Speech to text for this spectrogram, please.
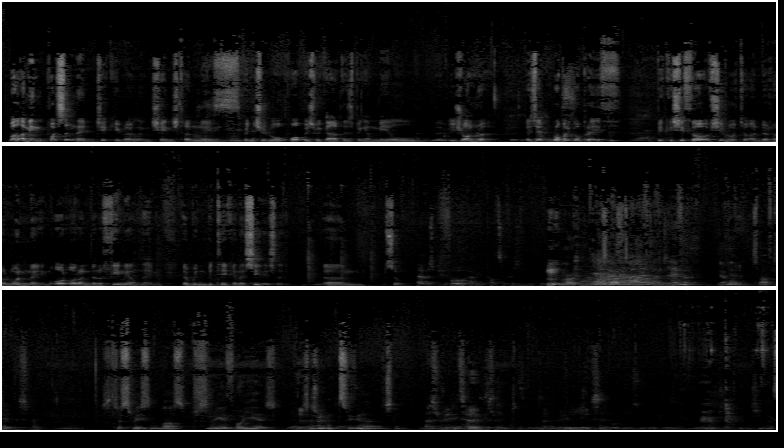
Well, I mean, what's her name? J.K. Rowling changed her name when she wrote what was regarded as being a male uh, genre. Is it Robert Galbraith? Because she thought if she wrote it under her own name or, or under a female name, it wouldn't be taken as seriously. Um, so, That was before Harry Potter, presumably. hmm? No, No, it's after. Never. Yeah, it's after. Goodness me. It's just recent, last three or four years. Yeah. She's written two now. actually. That's really telling, isn't it? That really is. Uh,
